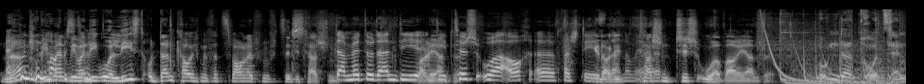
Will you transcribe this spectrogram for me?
Ne? Genau, wie, man, wie, man, die Uhr liest und dann kaufe ich mir für 215 die Taschen. Damit du dann die, die Tischuhr auch äh, verstehst. Genau, die Taschentischuhr-Variante. 100%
